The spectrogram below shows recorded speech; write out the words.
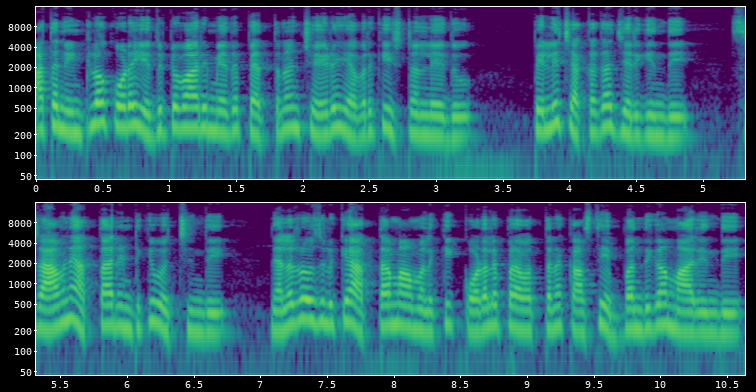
అతని ఇంట్లో కూడా ఎదుటివారి మీద పెత్తనం చేయడం ఎవరికీ ఇష్టం లేదు. పెళ్ళి చక్కగా జరిగింది. శ్రావణి అత్తారింటికి వచ్చింది. నెల రోజులకే అత్తామామలకి కోడల ప్రవర్తన కాస్త ఇబ్బందిగా మారింది.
